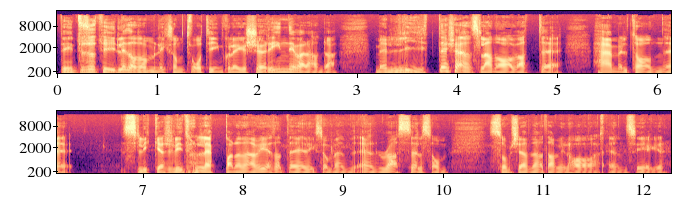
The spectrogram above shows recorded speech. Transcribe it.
Det är inte så tydligt att de liksom, två teamkollegor kör in i varandra, men lite känslan av att eh, Hamilton eh, slickar sig lite om läpparna när han vet att det är liksom en, en Russell som, som känner att han vill ha en seger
